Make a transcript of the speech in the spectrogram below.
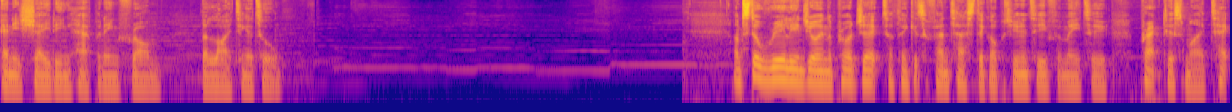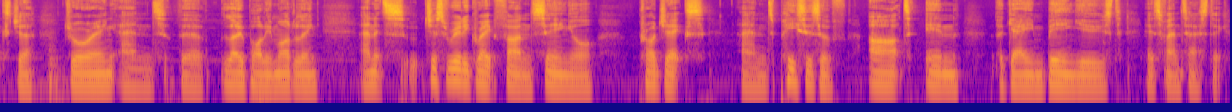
any shading happening from the lighting at all. I'm still really enjoying the project. I think it's a fantastic opportunity for me to practice my texture drawing and the low poly modeling. And it's just really great fun seeing your projects and pieces of art in a game being used. It's fantastic.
